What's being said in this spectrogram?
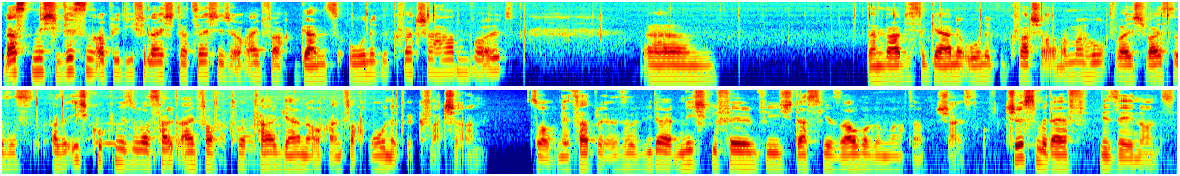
lasst mich wissen, ob ihr die vielleicht tatsächlich auch einfach ganz ohne Gequatsche haben wollt. Ähm, dann lade ich sie gerne ohne Gequatsche auch nochmal hoch, weil ich weiß, dass es, also ich gucke mir sowas halt einfach total gerne auch einfach ohne Gequatsche an. So, und jetzt hat also wieder nicht gefilmt, wie ich das hier sauber gemacht habe. Scheiß drauf. Tschüss mit F, wir sehen uns.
